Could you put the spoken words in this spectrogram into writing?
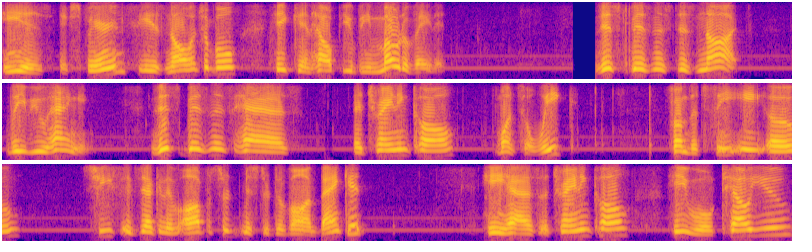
He is experienced, he is knowledgeable, he can help you be motivated. This business does not leave you hanging. This business has a training call once a week from the CEO, Chief Executive Officer, Mr. Devon Bankett. He has a training call. He will tell you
